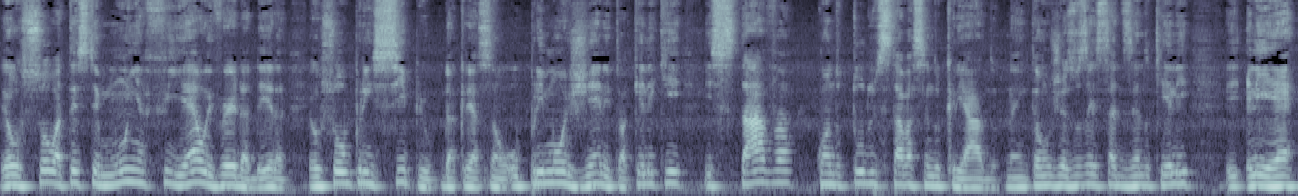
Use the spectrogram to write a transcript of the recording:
Eu sou a testemunha fiel e verdadeira. Eu sou o princípio da criação, o primogênito, aquele que estava quando tudo estava sendo criado. Né? Então Jesus está dizendo que ele, ele é,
